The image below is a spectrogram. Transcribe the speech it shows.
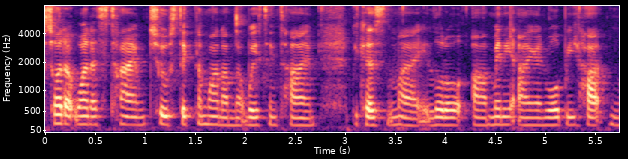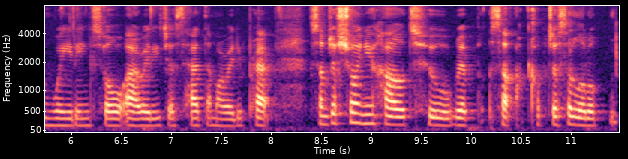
so that when it's time to stick them on, I'm not wasting time because my little uh, mini iron will be hot and waiting. So I already just had them already prepped. So I'm just showing you how to rip some, just a little, you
